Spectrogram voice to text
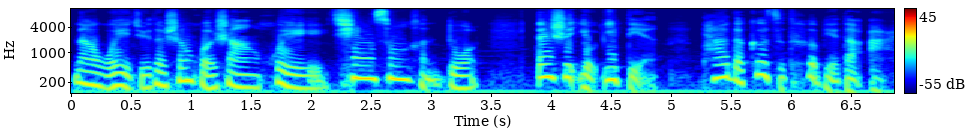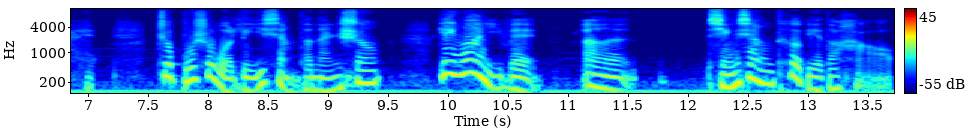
那我也觉得生活上会轻松很多。但是有一点，他的个子特别的矮，这不是我理想的男生。另外一位，嗯、形象特别的好，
